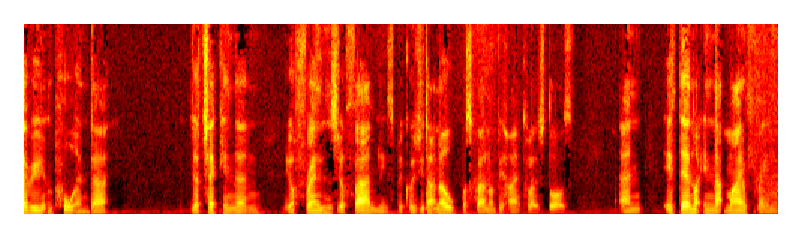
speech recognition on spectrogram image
very important that you're checking on your friends, your families, because you don't know what's going on behind closed doors. And if they're not in that mind frame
